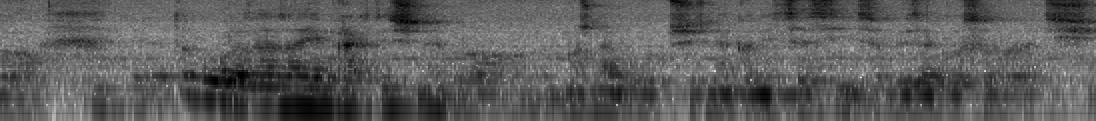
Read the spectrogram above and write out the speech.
bo e, to było rozwiązanie praktyczne, bo można było przyjść na koniec sesji i sobie zagłosować,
